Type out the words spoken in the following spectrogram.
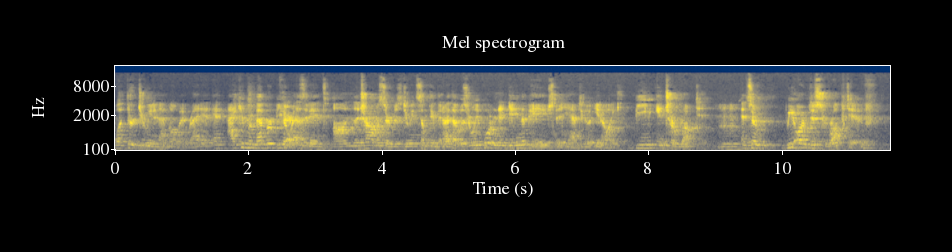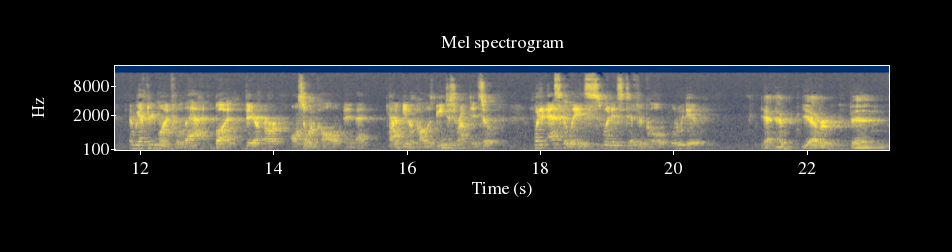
what they're doing in that moment, right? And, and I can remember being Fair. a resident on the trauma service doing something that I thought was really important and getting the page that you have to go, you know, like being interrupted. Mm-hmm. And so we are disruptive, and we have to be mindful of that. But they are also on call, and that part of being on call is being disrupted. So when it escalates, when it's difficult, what do we do? Yeah, have you ever been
